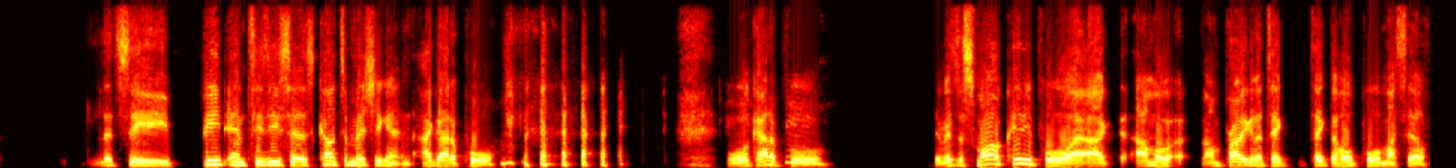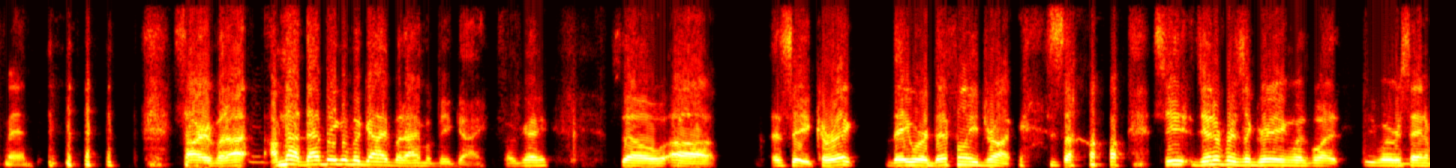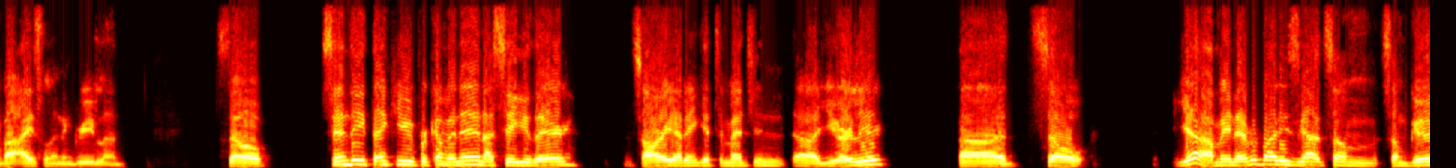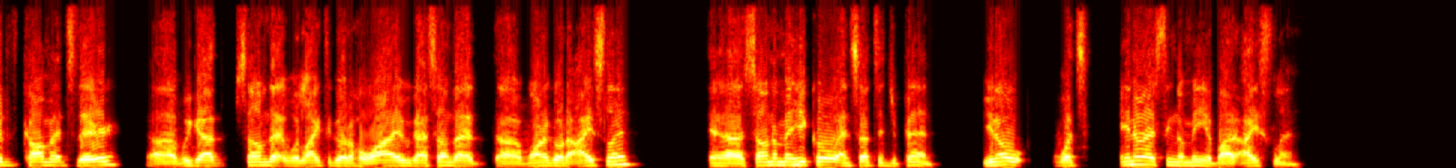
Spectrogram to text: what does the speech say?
let's see. Pete MTZ says, "Come to Michigan. I got a pool." what kind of pool? If it's a small kiddie pool, I, I I'm a, I'm probably gonna take take the whole pool myself, man. Sorry, but I I'm not that big of a guy, but I'm a big guy. Okay, so uh, let's see. Correct. They were definitely drunk. so she Jennifer's agreeing with what we were saying about Iceland and Greenland. So Cindy, thank you for coming in. I see you there. Sorry I didn't get to mention uh, you earlier. Uh, so yeah, I mean everybody's got some some good comments there. Uh, we got some that would like to go to Hawaii. We got some that uh, want to go to Iceland, uh, some to Mexico, and some to Japan. You know what's interesting to me about Iceland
